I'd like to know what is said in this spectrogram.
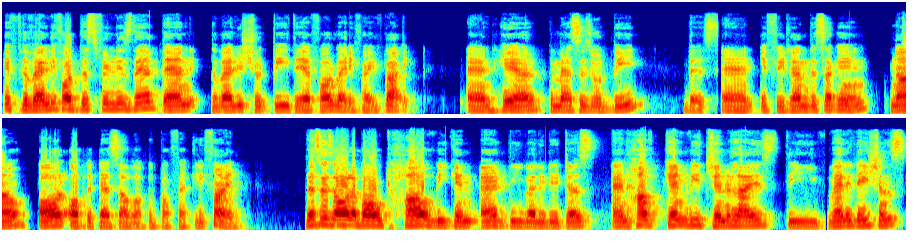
If the value for this field is there, then the value should be there for verified by. And here the message would be this. And if we run this again, now all of the tests are working perfectly fine. This is all about how we can add the validators and how can we generalize the validations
